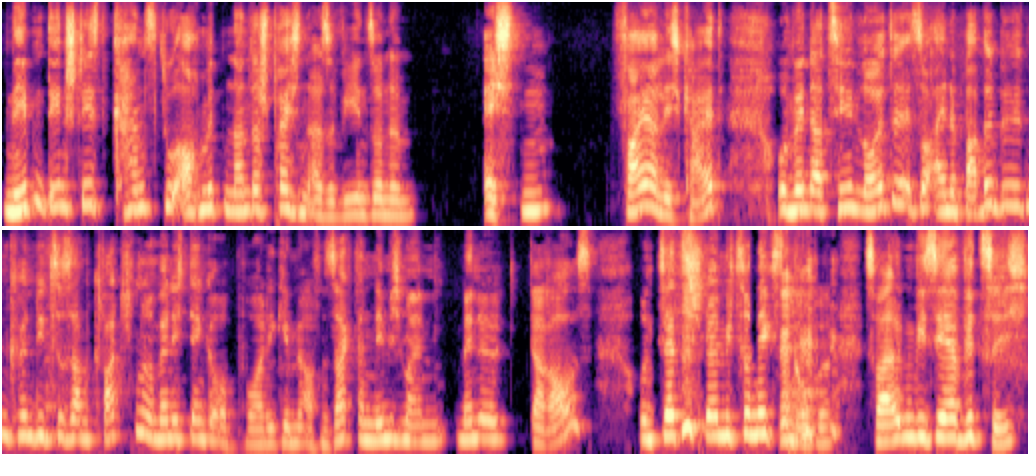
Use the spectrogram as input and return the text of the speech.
neben denen stehst, kannst du auch miteinander sprechen, also wie in so einem echten Feierlichkeit. Und wenn da zehn Leute so eine Bubble bilden, können die zusammen quatschen. Und wenn ich denke, oh boah, die gehen mir auf den Sack, dann nehme ich meinen Männel da raus und setze, stelle mich zur nächsten Gruppe. Es war irgendwie sehr witzig,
